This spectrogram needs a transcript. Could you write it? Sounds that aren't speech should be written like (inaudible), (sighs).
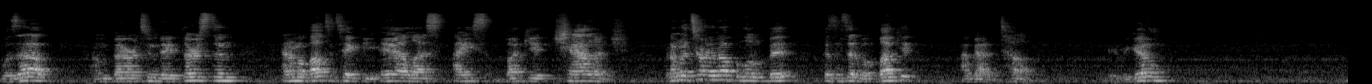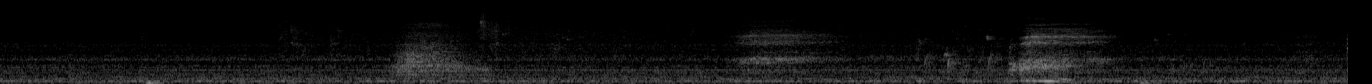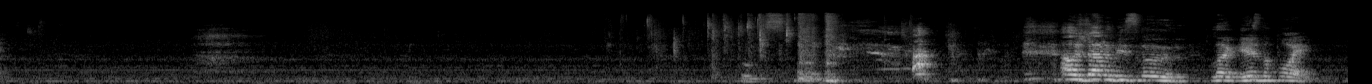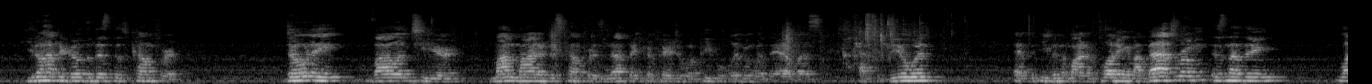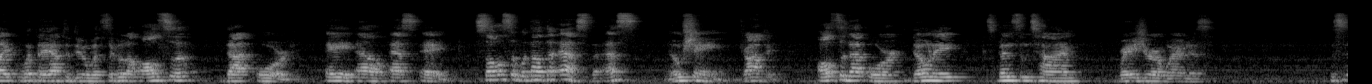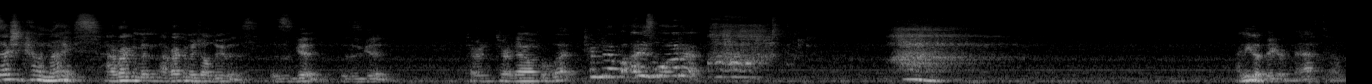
What's up? I'm Baratunde Thurston, and I'm about to take the ALS Ice Bucket Challenge. But I'm going to turn it up a little bit, because instead of a bucket, I've got a tub. Here we go. Oops. I was trying to be smooth. Look, here's the point. You don't have to go to this discomfort. Donate, volunteer. My minor discomfort is nothing compared to what people living with ALS have to deal with. And even the minor flooding in my bathroom is nothing like what they have to deal with. So go to alsa.org. A-L-S-A. Salsa without the S. The S, no shame. Drop it. Alsa.org. Donate. Spend some time. Raise your awareness. This is actually kind of nice. I recommend. I recommend y'all do this. This is good. This is good. Turn turn down for what? Turn down for ice water. Ah. (sighs) I need a bigger bathtub.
